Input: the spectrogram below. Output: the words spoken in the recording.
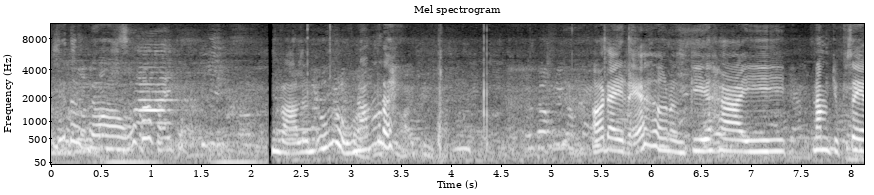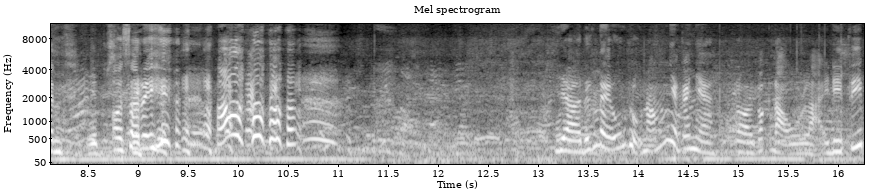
dễ thương không vào lên uống rượu nóng đây. Ở đây rẻ hơn đằng kia hai năm chục cent. Oh sorry. Giờ đứng đây uống rượu nóng nha cả nhà. Rồi bắt đầu lại đi tiếp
